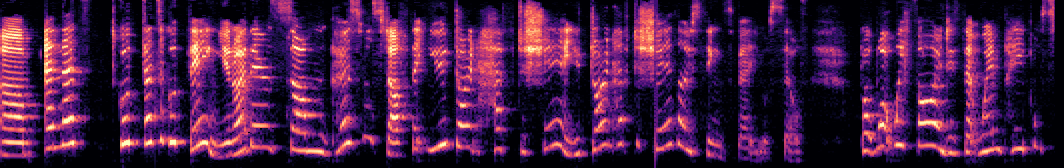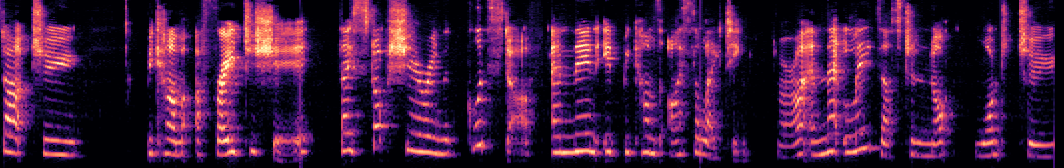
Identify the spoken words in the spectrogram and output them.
Um, and that's good that's a good thing you know there's some personal stuff that you don't have to share you don't have to share those things about yourself. But what we find is that when people start to become afraid to share they stop sharing the good stuff and then it becomes isolating all right? And that leads us to not want to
